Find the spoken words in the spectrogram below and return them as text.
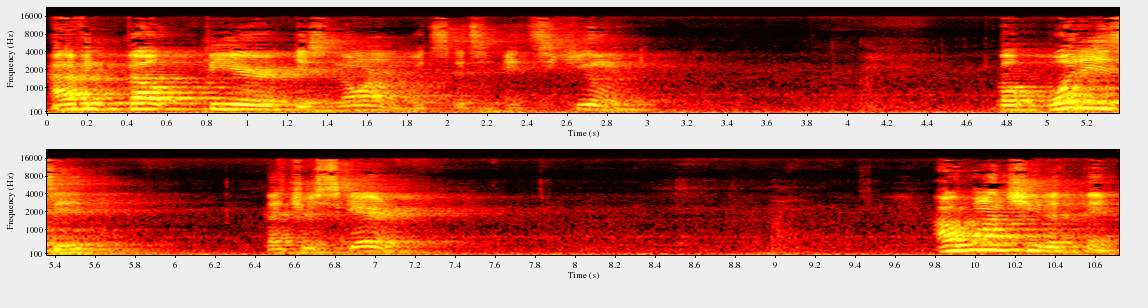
Having felt fear is normal, it's, it's, it's human. But what is it that you're scared of? I want you to think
